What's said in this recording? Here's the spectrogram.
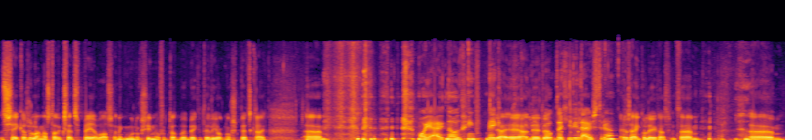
zeker zolang als dat ik ZZP'er was... en ik moet nog zien of ik dat bij Becatelli ook nog spits krijg... Um, Mooie uitnodiging, Beker. Ja, ja, ja. Nee, ik hoop dat jullie luisteren. Er zijn collega's. Um,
